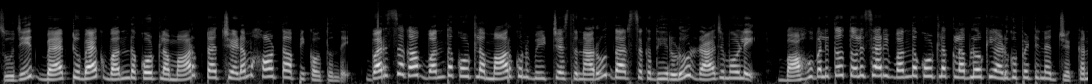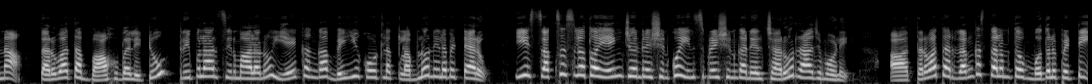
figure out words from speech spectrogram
సుజిత్ బ్యాక్ టు బ్యాక్ వంద కోట్ల మార్క్ టచ్ చేయడం హాట్ టాపిక్ అవుతుంది. వరుసగా వంద కోట్ల మార్కును బీట్ చేస్తున్నారు దర్శక ధీరుడు రాజమౌళి. బాహుబలితో తొలిసారి వంద కోట్ల క్లబ్లోకి అడుగుపెట్టిన జక్కన్న తరువాత బాహుబలి టూ ట్రిపుల్ ఆర్ సినిమాలను ఏకంగా వెయ్యి కోట్ల క్లబ్లో నిలబెట్టారు. ఈ సక్సెస్లతో యంగ్ జనరేషన్కు ఇన్స్పిరేషన్గా నిలిచారు రాజమౌళి. ఆ తర్వాత రంగస్థలంతో మొదలుపెట్టి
